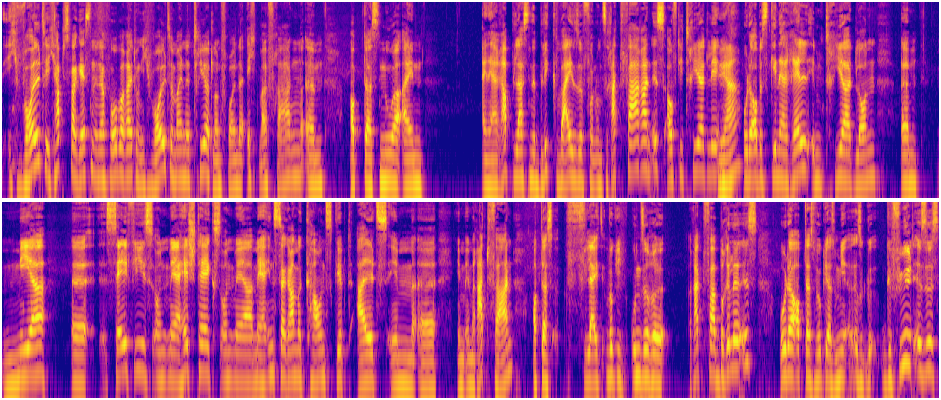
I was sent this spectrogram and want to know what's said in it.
Ich wollte, ich hab's vergessen in der Vorbereitung, ich wollte meine Triathlon-Freunde echt mal fragen, ähm, ob das nur ein eine herablassende Blickweise von uns Radfahrern ist auf die Triathleten Ja. oder ob es generell im Triathlon ähm, mehr äh, Selfies und mehr Hashtags und mehr, mehr Instagram-Accounts gibt als im, äh, im, im Radfahren. Ob das vielleicht wirklich unsere Radfahrbrille ist oder ob das wirklich, also mir, also ge gefühlt ist es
